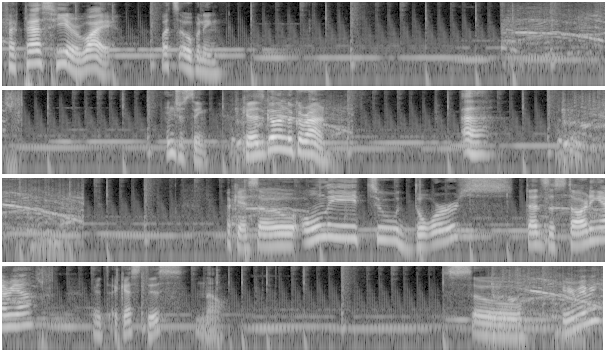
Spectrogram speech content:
If I pass here, why? What's opening? Interesting. Okay, let's go and look around. Uh. Okay, so only two doors. That's the starting area. Wait, I guess this? No. So, here maybe?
